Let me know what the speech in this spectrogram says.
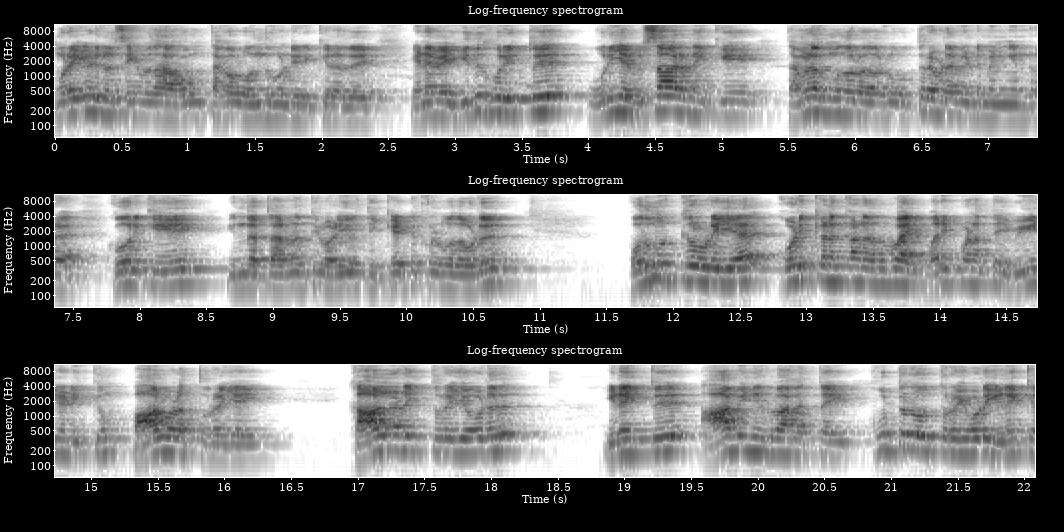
முறைகேடுகள் செய்வதாகவும் தகவல் வந்து கொண்டிருக்கிறது. எனவே இது குறித்து உரிய விசாரணைக்கு தமிழக முதல்வர் உத்தரவிட வேண்டும் என்கின்ற கோரிக்கையை இந்த தருணத்தில் வலியுறுத்தி கேட்டுக்கொள்வதோடு பொதுமக்களுடைய கோடிக்கணக்கான ரூபாய் வரிப்பணத்தை வீணடிக்கும் பால்வளத்துறையை கால்நடைத்துறையோடு இணைத்து ஆவி நிர்வாகத்தை கூட்டுறவுத்துறையோடு இணைக்க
